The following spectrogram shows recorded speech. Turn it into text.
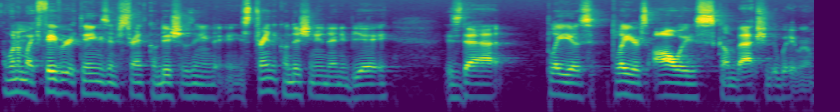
one of my favorite things in strength conditioning, in strength conditioning in the NBA, is that players players always come back to the weight room.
